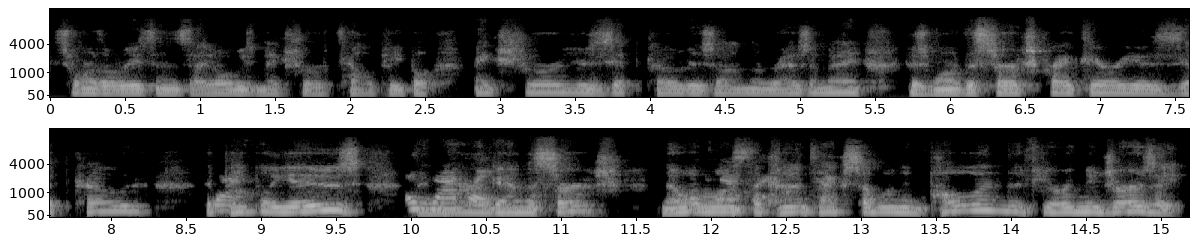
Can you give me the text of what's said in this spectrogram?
It's one of the reasons I always make sure to tell people make sure your zip code is on the resume because one of the search criteria is zip code that yeah. people use exactly. to narrow down the search. No one exactly. wants to contact someone in Poland if you're in New Jersey.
